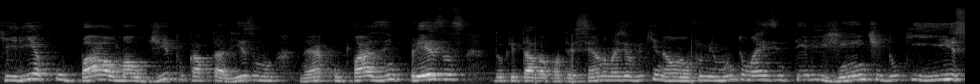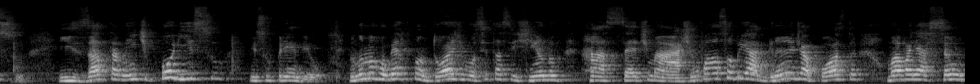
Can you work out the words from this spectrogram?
que iria culpar o maldito capitalismo, né? culpar as empresas do que estava acontecendo, mas eu vi que não, é um filme muito mais inteligente do que isso. E exatamente por isso me surpreendeu. Meu nome é Roberto Pantoja e você está assistindo a Sétima Arte. Vamos falar sobre a grande aposta, uma avaliação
